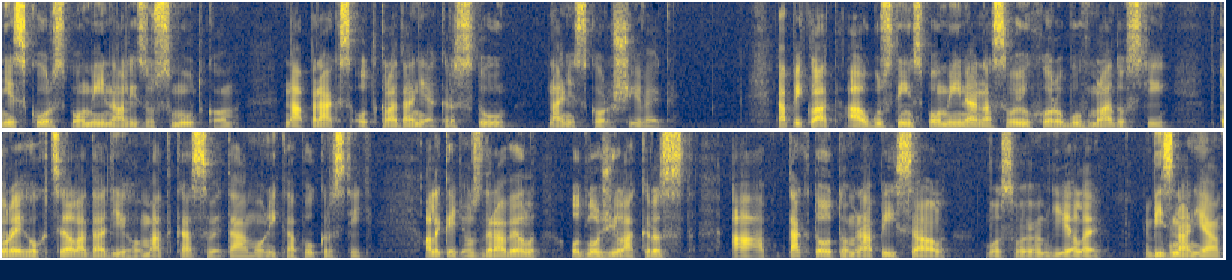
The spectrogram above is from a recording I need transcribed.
neskôr spomínali so smútkom na prax odkladania krstu na neskorší vek. Napríklad Augustín spomína na svoju chorobu v mladosti, ktorej ho chcela dať jeho matka svetá Monika pokrstiť. Ale keď ozdravel, odložila krst a takto o tom napísal vo svojom diele Vyznania.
